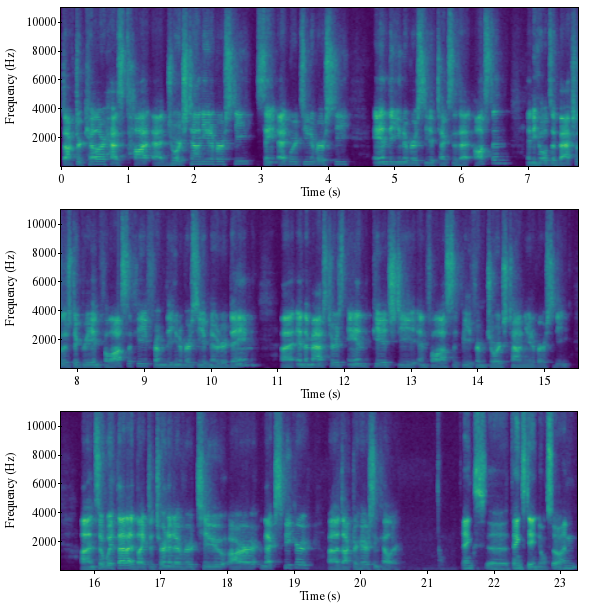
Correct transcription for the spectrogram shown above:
Dr. Keller has taught at Georgetown University, St. Edward's University, and the University of Texas at Austin, and he holds a bachelor's degree in philosophy from the University of Notre Dame uh, and a master's and PhD in philosophy from Georgetown University. Uh, and so with that, I'd like to turn it over to our next speaker, uh, Dr. Harrison Keller. Thanks, uh, thanks, Daniel. So I'm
